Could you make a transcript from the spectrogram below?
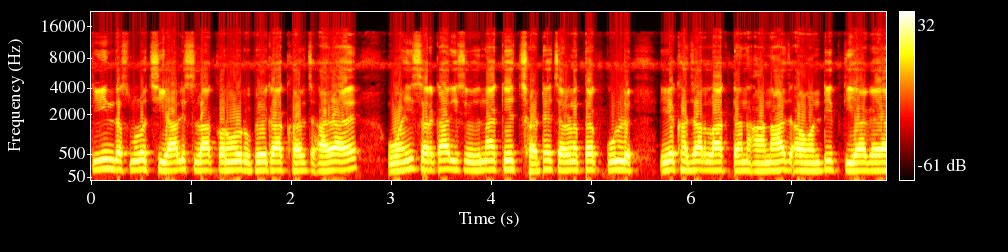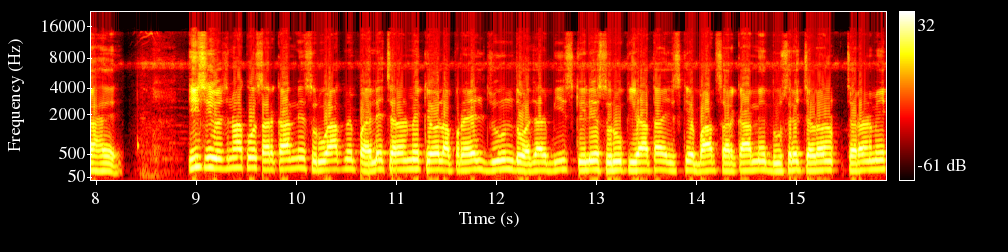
तीन दशमलव छियालीस लाख करोड़ रुपए का खर्च आया है। वहीं सरकार इस योजना के छठे चरण तक कुल एक हज़ार लाख टन अनाज आवंटित किया गया है। इस योजना को सरकार ने शुरुआत में पहले चरण में केवल अप्रैल, जून 2020 के लिए शुरू किया था। इसके बाद सरकार ने दूसरे चरण चरण में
